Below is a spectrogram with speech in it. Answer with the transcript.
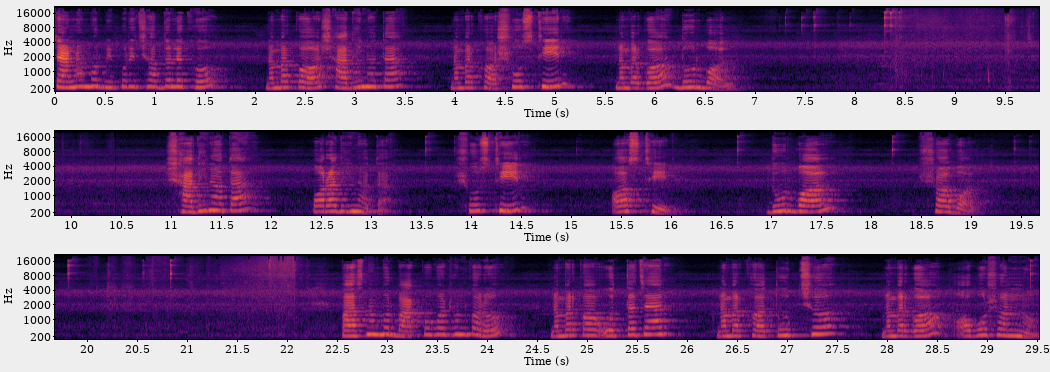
চার নম্বর বিপরীত শব্দ লেখো, নাম্বার ক, স্বাধীনতা, নাম্বার খ, সুস্থির, নাম্বার গ, দুর্বল। স্বাধীনতা, পরাধীনতা। সুস্থির, অস্থির, দুর্বল, সবল। পাঁচ নম্বর বাক্য গঠন করো। নাম্বার ক, অত্যাচার। নাম্বার খ, তুচ্ছ। নাম্বার গ, অবসন্ন।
